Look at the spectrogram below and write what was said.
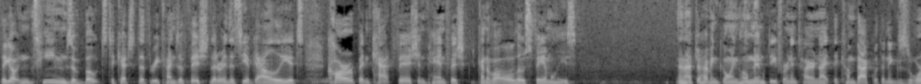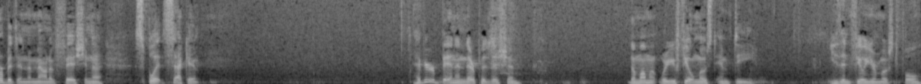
They go out in teams of boats to catch the three kinds of fish that are in the Sea of Galilee. It's carp and catfish and panfish, kind of all of those families. And after having going home empty for an entire night, they come back with an exorbitant amount of fish in a split second. Have you ever been in their position? The moment where you feel most empty, you then feel you're most full.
